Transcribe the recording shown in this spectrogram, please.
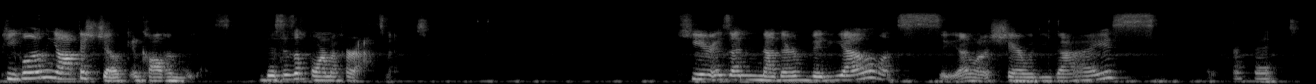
People in the office joke and call him Wheels. This is a form of harassment. Here is another video. Let's see, I wanna share with you guys. Okay, perfect.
